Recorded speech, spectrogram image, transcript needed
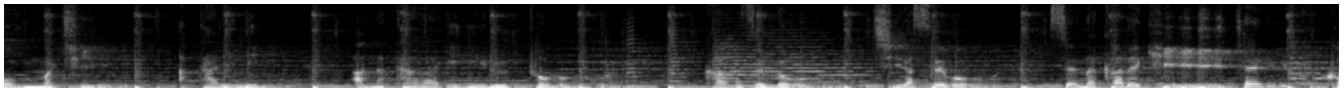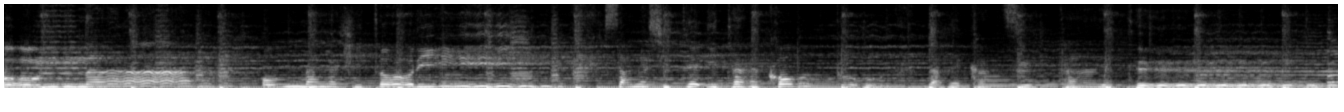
本町あたりにあなたはいると風の知らせを背中で聞いてこんな女が一人探していたことを誰か伝えて。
